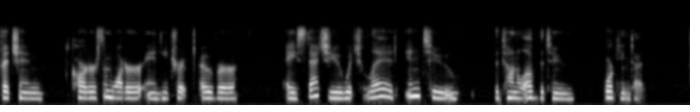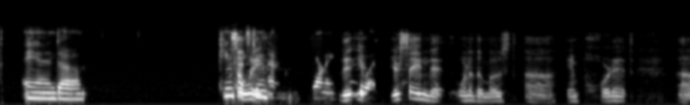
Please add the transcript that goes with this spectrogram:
fetching Carter some water, and he tripped over a statue which led into the tunnel of the tomb for King Tut. And uh, King So Tut's wait. tomb had a warning. The, it. You're saying that one of the most uh, important uh,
